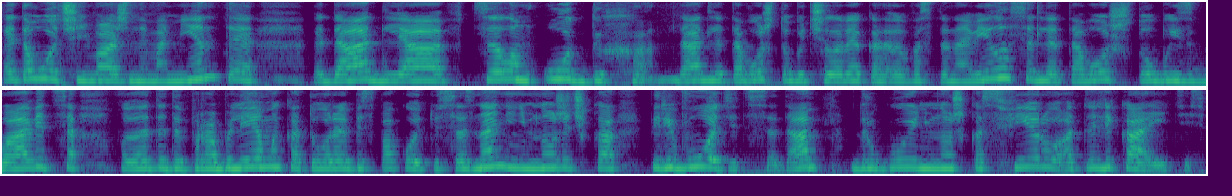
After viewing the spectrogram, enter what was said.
Это очень важные моменты да, для в целом отдыха, да, для того, чтобы человек э, восстановился, для того, чтобы избавиться вот от этой проблемы, которая беспокоит. То есть сознание немножечко переводится, да, в другую немножко сферу, отвлекаетесь.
